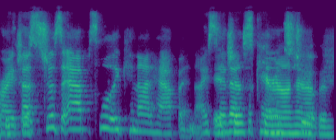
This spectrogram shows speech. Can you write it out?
Right. Just, That's just absolutely cannot happen. I say that to parents too. Happen.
